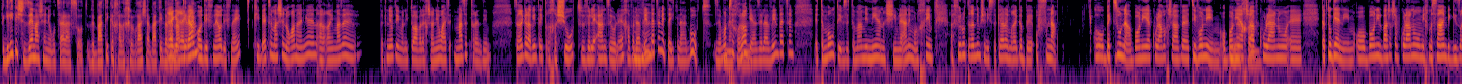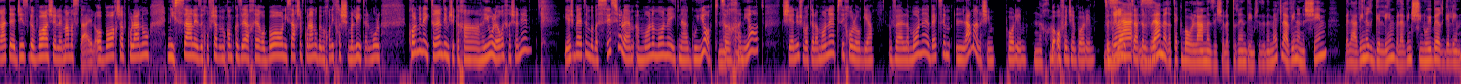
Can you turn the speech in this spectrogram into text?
וגיליתי שזה מה שאני רוצה לעשות, ובאתי ככה לחברה שעבדתי בה, רגע, ואמרתי רגע, להם, עוד לפני, עוד לפני. כי בעצם מה שנורא מעניין, הרי מה זה, תקני אותי אם אני טועה, אבל איך שאני רואה את זה, מה זה טרנדים? זה רגע להבין את ההתרחשות ולאן זה הולך, אבל להבין מהמם. בעצם את ההתנהגות. זה המון נכון. פסיכולוגיה, זה להבין בעצם את המוטיב, זה את מה מניע אנשים, לאן הם הולכים. אפילו טרנדים שנסתכל עליהם רגע באופנה. או בתזונה, בוא נהיה כולם עכשיו אה, טבעונים, או בוא נהיה נכון. עכשיו כולנו אה, קטוגנים, או בוא נלבש עכשיו כולנו מכנסיים בגזרת אה, ג'ינס גבוה של אה, מאמה סטייל, או בוא עכשיו כולנו ניסע לאיזה חופשה במקום כזה או אחר, או בוא ניסע עכשיו כולנו במכונית חשמלית אל מול כל מיני טרנדים שככה היו לאורך השנים. יש בעצם בבסיס שלהם המון המון אה, התנהגויות נכון. צרכניות, שהן יושבות על המון פסיכולוגיה, ועל המון בעצם למה אנשים פועלים נכון. באופן שהם פועלים. ספרי לנו קצת על זה. זה המרתק בעולם הזה של הטרנדים, שזה באמת להבין אנשים ולהבין הרגלים ולהבין שינוי בהרגלים.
